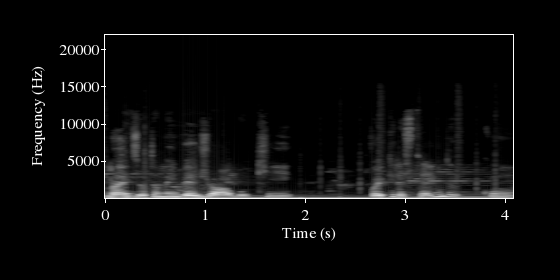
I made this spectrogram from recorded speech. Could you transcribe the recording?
Mas eu também vejo algo que foi crescendo com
